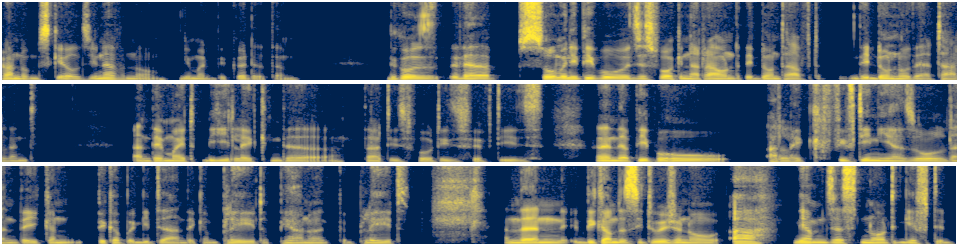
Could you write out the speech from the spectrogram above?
random skills. You never know; you might be good at them. Because there are so many people who are just walking around, they don't have, they don't know their talent and they might be like in the 30s, 40s, 50s. And then there are people who are like 15 years old and they can pick up a guitar and they can play it, a piano, and can play it. And then it becomes a situation of, ah, me, I'm just not gifted.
